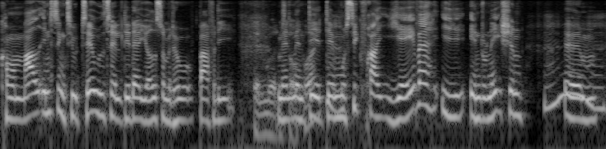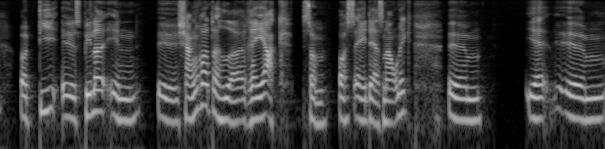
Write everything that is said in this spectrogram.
kommer meget instinktivt til at udtale det der J som et H, bare fordi... Den måde, Men, men på, det, det er musik fra Java i Indonesien, Mm. øhm, og de øh, spiller en øh, genre, der hedder Reak, som også er i deres navn, ikke? Øhm, ja, øhm,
